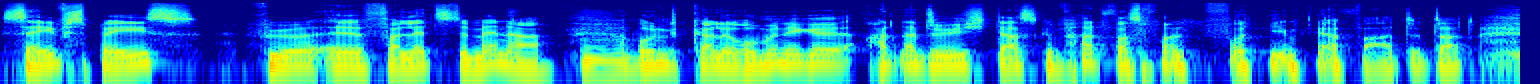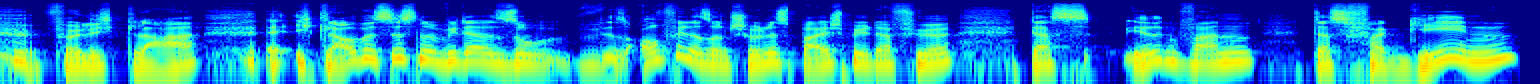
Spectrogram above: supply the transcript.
Safe Space für äh, verletzte Männer. Und Kalle Rummenigge hat natürlich das gemacht, was man von ihm erwartet hat. Völlig klar. Äh, ich glaube, es ist nur wieder so, auch wieder so ein schönes Beispiel dafür, dass irgendwann das Vergehen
